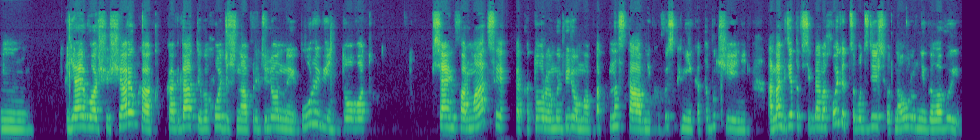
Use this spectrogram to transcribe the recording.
Я его ощущаю как, когда ты выходишь на определенный уровень, то вот вся информация, которую мы берем от наставников, из книг, от обучений, она где-то всегда находится вот здесь, вот на уровне головы.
